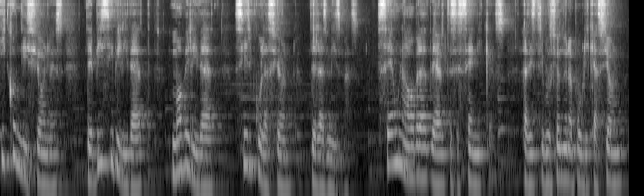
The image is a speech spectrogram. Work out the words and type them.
y condiciones de visibilidad, movilidad, circulación de las mismas. Sea una obra de artes escénicas, la distribución de una publicación,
